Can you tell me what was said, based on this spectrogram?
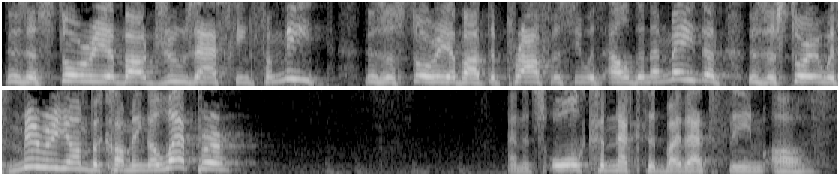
There's a story about Jews asking for meat. There's a story about the prophecy with Eldad and Medad. There's a story with Miriam becoming a leper. And it's all connected by that theme of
